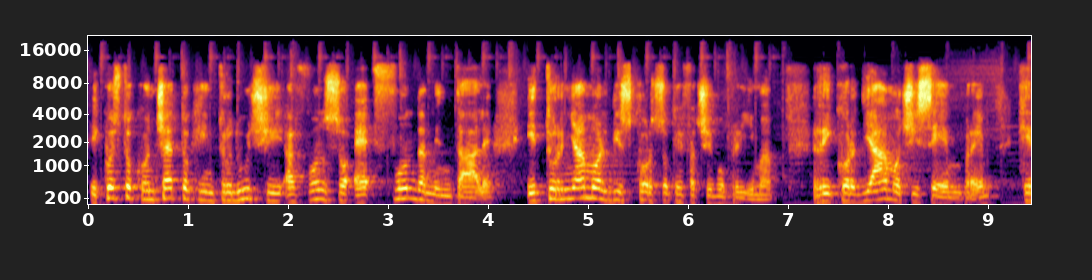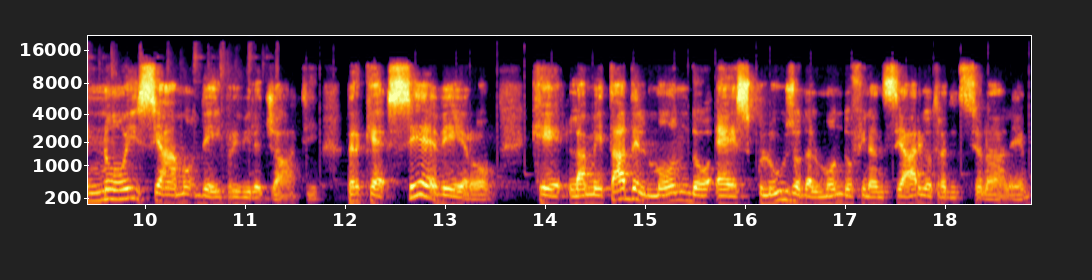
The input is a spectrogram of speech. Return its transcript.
E questo concetto che introduci, Alfonso, è fondamentale. E torniamo al discorso che facevo prima. Ricordiamoci sempre che noi siamo dei privilegiati, perché se è vero che la metà del mondo è escluso dal mondo finanziario tradizionale,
